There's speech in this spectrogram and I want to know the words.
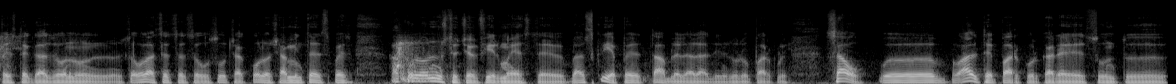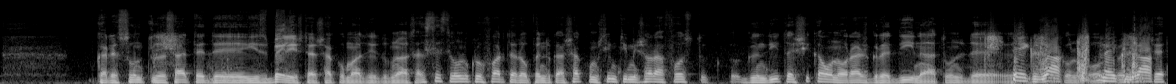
peste gazonul, să o lasă să se usuce acolo și amintesc pe... Acolo nu știu ce firmă este, scrie pe tablele alea din jurul parcului sau uh, alte parcuri care sunt uh, care sunt lăsate de izbeliște, așa cum a zis dumneavoastră. Asta este un lucru foarte rău, pentru că așa cum știm, Timișoara a fost gândită și ca un oraș grădină atunci de exact, 18. Exact.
